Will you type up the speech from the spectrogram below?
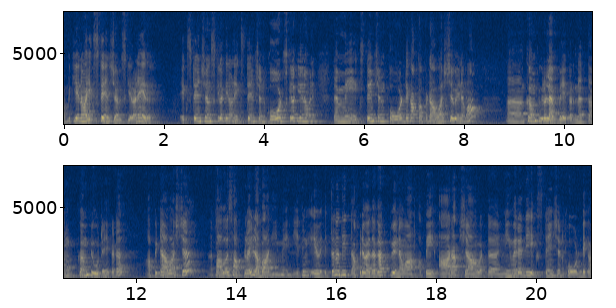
අපි කියනවා extensions කියලා නේද? Extensions කියලා කියනවනේ extension codes කියලා කියනවනේ. දැන් මේ extension code එකක් අපිට අවශ්‍ය වෙනවා කම්පියුටර් ලැබ් එකකට. නැත්නම් කම්පියුටර් එකකට අපිට අවශ්‍ය power supply ලබා දීමේදී. ඉතින් එතනදිත් අපිට වැදගත් වෙනවා අපේ ආරක්ෂාවට නිවැරදි extension code එකක්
